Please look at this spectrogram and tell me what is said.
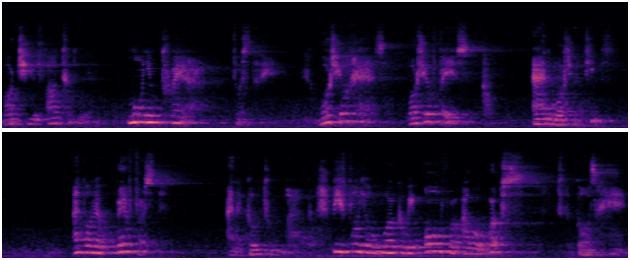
what you ought to do. Morning prayer, firstly. Wash your hands, wash your face, and wash your teeth. And for your breakfast, and go to work. Before your work, we offer our works to God's hand.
